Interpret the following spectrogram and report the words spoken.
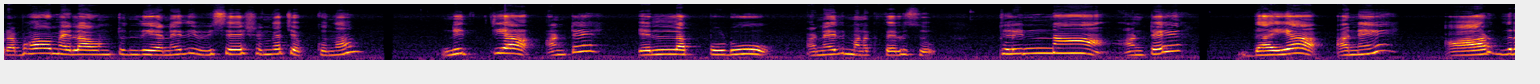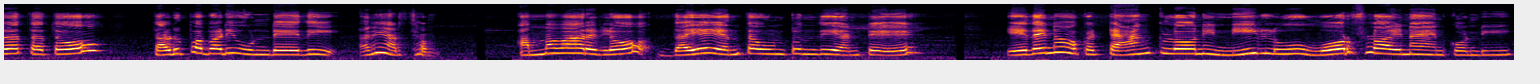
ప్రభావం ఎలా ఉంటుంది అనేది విశేషంగా చెప్పుకుందాం. నిత్య అంటే ఎల్లప్పుడూ అనేది మనకు తెలుసు. క్లిన్నా అంటే దయ అనే ఆర్ద్రతతో తడుపబడి ఉండేది అని అర్థం. అమ్మవారిలో దయ ఎంత ఉంటుంది అంటే ఏదైనా ఒక ట్యాంక్లోని నీళ్ళు ఓవర్ఫ్లో అయినాయనుకోండి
